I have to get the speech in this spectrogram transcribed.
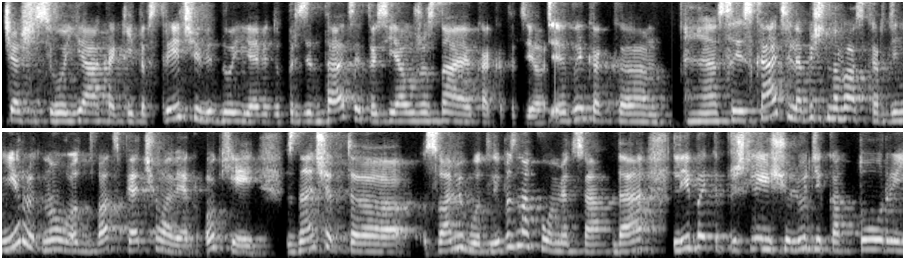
чаще всего я какие-то встречи веду, я веду презентации, то есть я уже знаю, как это делать. Вы как э, соискатель обычно вас координируют, ну вот 25 человек, окей, значит э, с вами будут либо знакомиться, да, либо это пришли еще люди, которые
